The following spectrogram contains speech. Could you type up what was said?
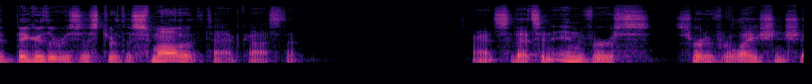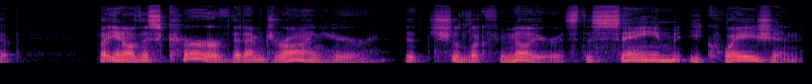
the bigger the resistor, the smaller the time constant. All right, so that's an inverse sort of relationship. But you know, this curve that I'm drawing here, it should look familiar. It's the same equation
